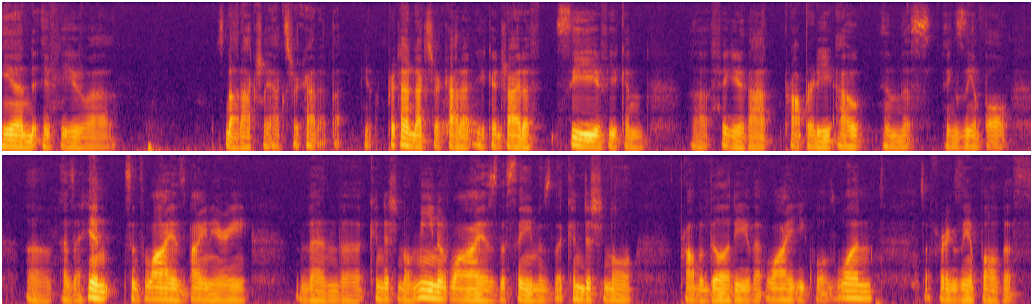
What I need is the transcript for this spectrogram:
And if you, uh, it's not actually extra credit, but you know, pretend extra credit, you could try to see if you can uh, figure that property out in this example. Uh, as a hint, since y is binary, then the conditional mean of y is the same as the conditional probability that y equals 1. So for example, this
